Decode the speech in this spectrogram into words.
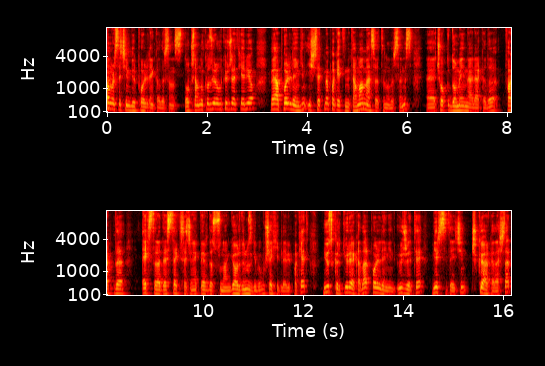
WooCommerce için bir Polylang alırsanız 99 euroluk ücret geliyor veya Polylang'in işletme paketini tamamen satın alırsanız e, çoklu domainle alakalı farklı ekstra destek seçenekleri de sunan gördüğünüz gibi bu şekilde bir paket 140 euroya kadar Polylang'in ücreti bir site için çıkıyor arkadaşlar.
